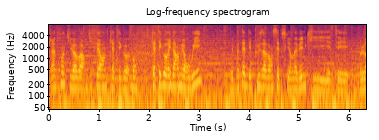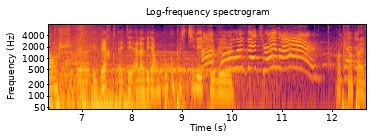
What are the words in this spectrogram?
J'ai l'impression qu'il va avoir différentes catégories. Bon, catégories d'armure, oui, mais peut-être des plus avancées, parce qu'il y en avait une qui était blanche euh, et verte. Elle, était, elle avait l'air beaucoup plus stylée que les. Oh putain, pas elle.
